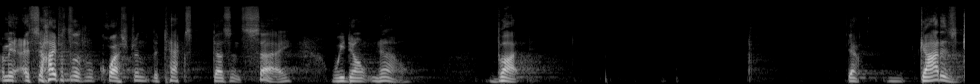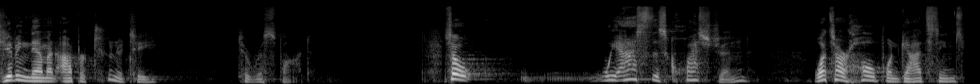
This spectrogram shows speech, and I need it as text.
I mean, it's a hypothetical question. The text doesn't say. We don't know. But, yeah, God is giving them an opportunity to respond. So, we ask this question what's our hope when God seems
